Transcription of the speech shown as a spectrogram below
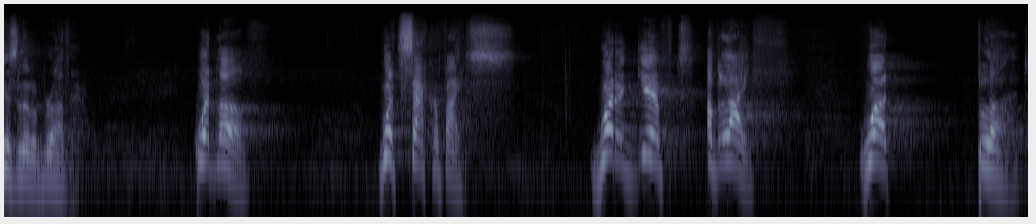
his little brother. What love! What sacrifice! What a gift of life! What blood!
